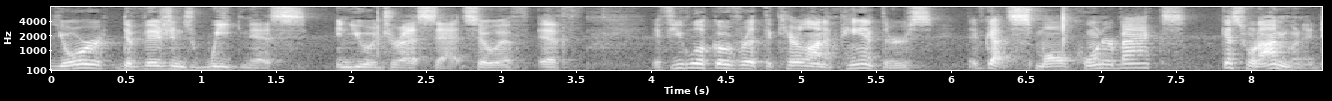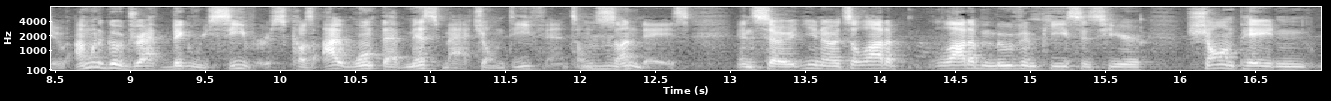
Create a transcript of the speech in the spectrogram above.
your division's weakness and you address that. So if if if you look over at the Carolina Panthers They've got small cornerbacks. Guess what I'm going to do? I'm going to go draft big receivers because I want that mismatch on defense on mm-hmm. Sundays. And so, you know, it's a lot of a lot of moving pieces here. Sean Payton,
